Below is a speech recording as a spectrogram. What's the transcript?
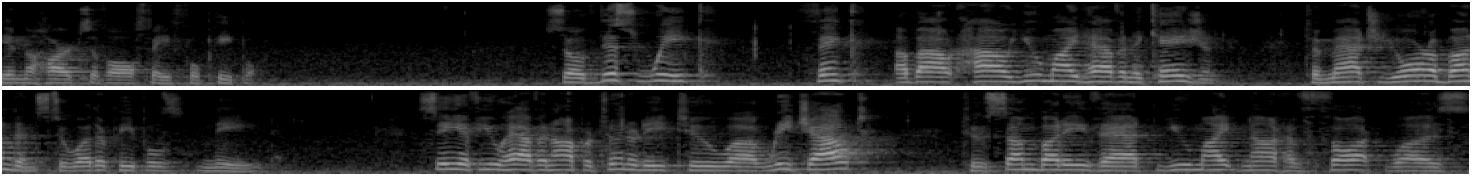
in the hearts of all faithful people. So this week, think about how you might have an occasion to match your abundance to other people's need. See if you have an opportunity to uh, reach out to somebody that you might not have thought was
